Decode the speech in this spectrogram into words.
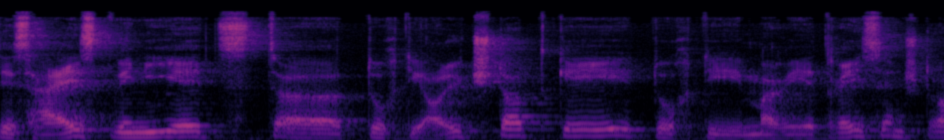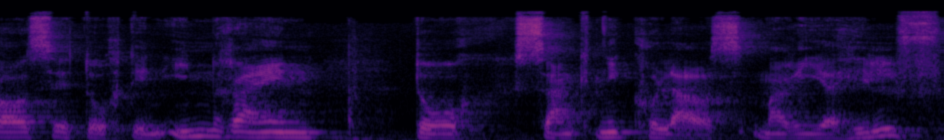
Das heißt, wenn ich jetzt äh, durch die Altstadt gehe, durch die Maria-Dresen-Straße, durch den Innrhein, durch St. Nikolaus Maria Hilf,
